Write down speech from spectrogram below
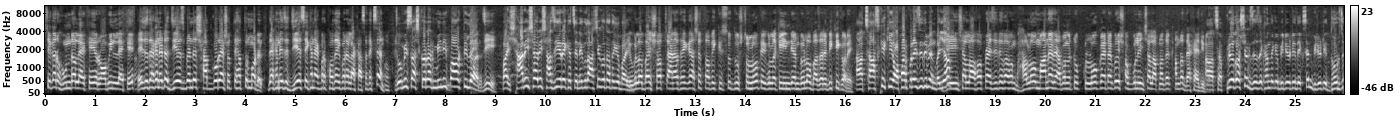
স্টিকার হুন্ডা লেখে রবিন লেখে। এই যে দেখেন এটা জিএস ব্র্যান্ডের সাত গড়ে একশো তেহাত্তর মডেল। দেখেন এই যে জিএস এখানে একবার খোদাই করে লেখা আছে দেখছেন? জমি চাষ করার মিনি পাওয়ার টিলার। জি। ভাই সারি সারি সাজিয়ে রেখেছেন। এগুলো আসে কোথা থেকে ভাই? এগুলো ভাই সব চায়না থেকে আসে তবে কিছু দুষ্ট লোক এগুলোকে ইন্ডিয়ান বেলো বাজারে বিক্রি করে। আচ্ছা আজকে কি অফার প্রাইসে দিবেন ভাইয়া? যে ইনশাল্লাহ অফার প্রাইসে দেব এবং ভালো মানের এবং একটু লো ক্যাটাগরি সবগুলো ইনশাল্লাহ আপনাদেরকে আমরা দেখাই দিব। আচ্ছা প্রিয় দর্শক যে যেখান থেকে ভিডিওটি দেখছেন ভিডিওটি ধৈর্য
